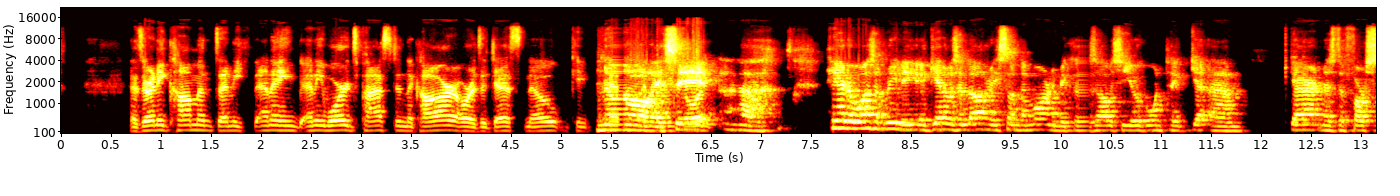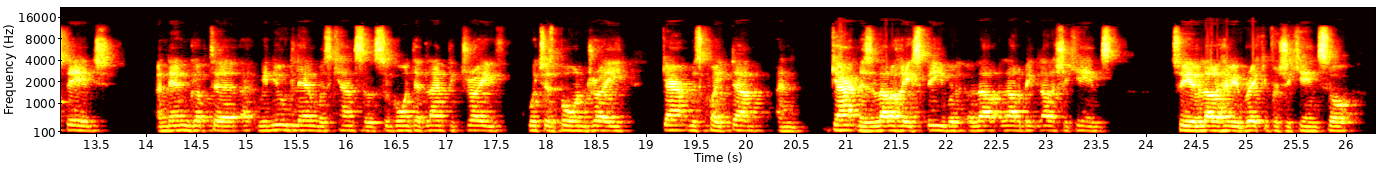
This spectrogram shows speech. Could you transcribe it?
Is there any comment, any any any words passed in the car, or is it just no? Keep no. I say uh, here there wasn't really. Again, it was a lottery Sunday morning because obviously you're going to get um, Gartan as the first stage, and then go up to. Uh, we knew Glen was cancelled, so going to Atlantic Drive, which is bone dry. Gartan was quite damp, and Gartan is a lot of high speed with a lot, a lot of big, lot of chicanes. So you have a lot of heavy braking for chicane. So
